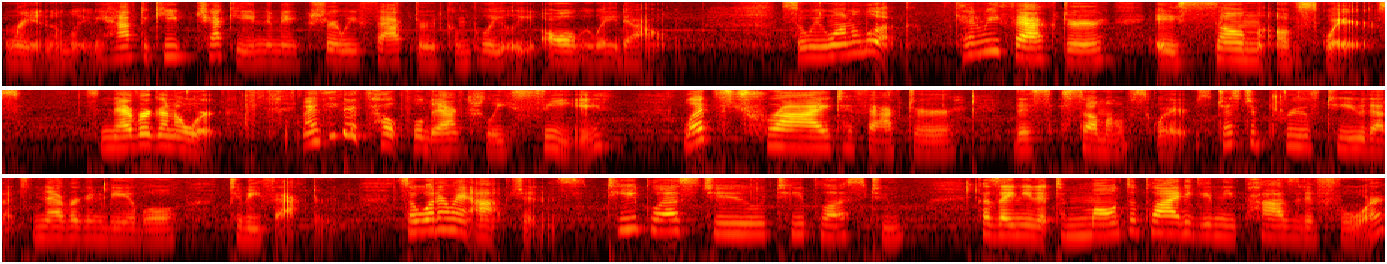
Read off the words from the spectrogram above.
randomly. We have to keep checking to make sure we factored completely all the way down. So we want to look. Can we factor a sum of squares? It's never going to work. And I think it's helpful to actually see. Let's try to factor this sum of squares, just to prove to you that it's never going to be able to be factored. So what are my options? t plus 2, t plus 2, because I need it to multiply to give me positive 4.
